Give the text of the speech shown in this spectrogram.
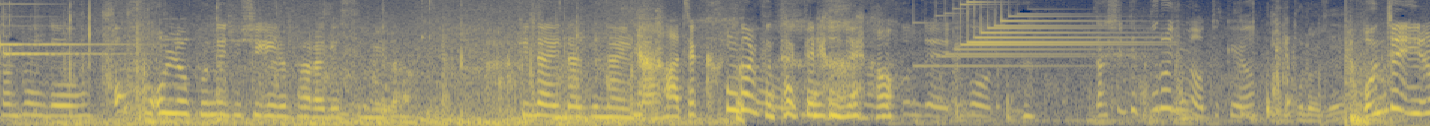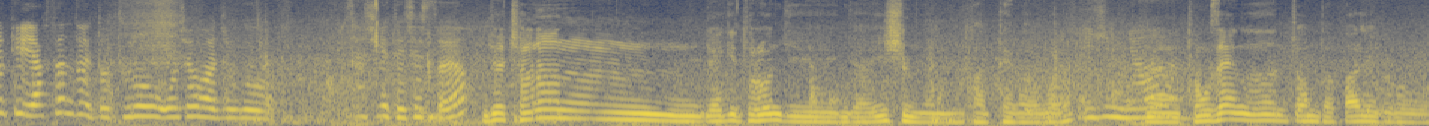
감성돔 꼭 올려 보내주시기를 바라겠습니다. 비나이다 비나이다. 아주 큰 걸 부탁드렸네요. 근데 이거 낚싯대 부러지면 어떡해요? 부러져요? 언제 이렇게 약산도에 또 들어오셔가지고 사시게 되셨어요? 이제 저는 여기 들어온 지 이제 20년 다 돼가고요. 20년. 네, 동생은 좀 더 빨리 들어오고.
